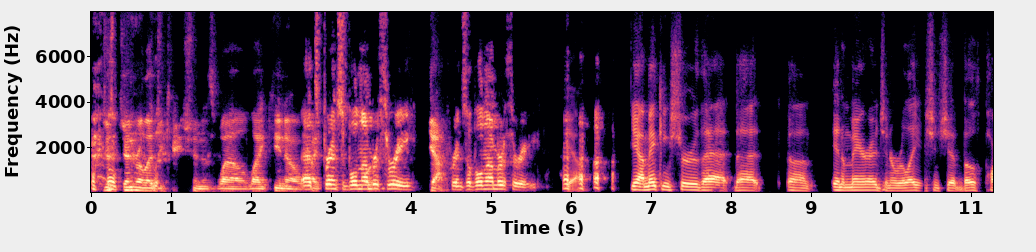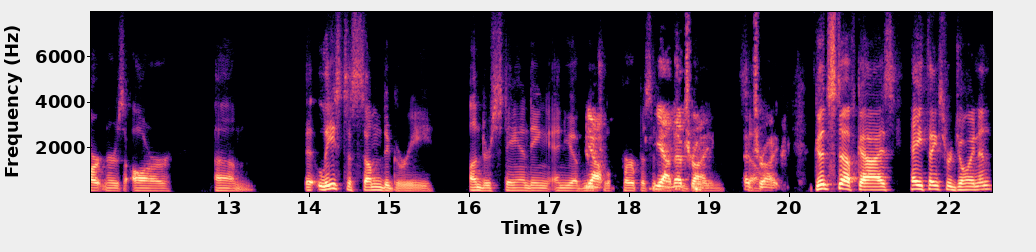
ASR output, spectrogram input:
yep. just general education as well. Like you know, that's I, principle number three. Yeah, principle number three. yeah, yeah, making sure that that um, in a marriage in a relationship, both partners are um, at least to some degree understanding and you have mutual yeah. purpose. Yeah, that's right. So, that's right. Good stuff, guys. Hey, thanks for joining.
